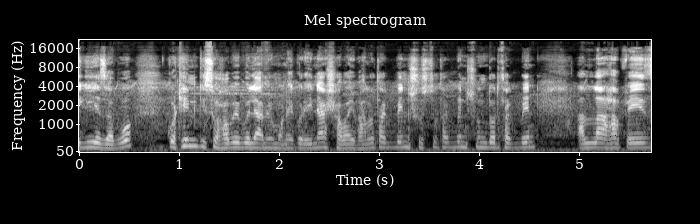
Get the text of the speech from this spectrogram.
এগিয়ে যাব। কঠিন কিছু হবে বলে আমি মনে করি না। সবাই ভালো থাকবেন, সুস্থ থাকবেন, সুন্দর থাকবেন। আল্লাহ হাফেজ।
